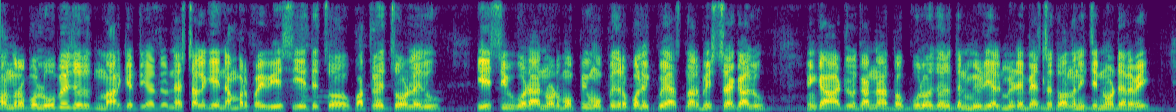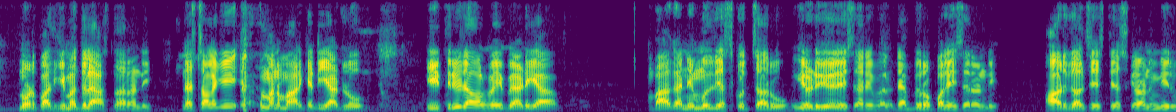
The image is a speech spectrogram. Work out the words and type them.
వంద రూపాయలు లోపే జరుగుతుంది మార్కెట్ యార్డ్లో. నెక్స్ట్ అలాగే నెంబర్ ఫైవ్ ఏసీ అయితే చూ కొత్తవి అయితే చూడలేదు. ఏసీ కూడా నూట ముప్పై ముప్పై రూపాయలు ఎక్కువ వేస్తున్నారు బెస్ట్ రకాలు. ఇంకా వాటి కన్నా తక్కువలో జరుగుతున్న మీడియాలు మీడియం బెస్ట్ అయితే వంద నుంచి నూట ఇరవై నూట పాతికి మధ్యలో వేస్తున్నారండి. నెక్స్ట్ అలాగే మన మార్కెట్ యార్డ్లో ఈ త్రీ డబల్ ఫైవ్ బ్యాడ్గా బాగా నెమ్ములు తీసుకొచ్చారు. ఏడు వేలు వేశారు ఇవాళ. డెబ్బై రూపాయలు వేశారండి. ఆరుదాలు చేసి తీసుకురండి. మీరు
